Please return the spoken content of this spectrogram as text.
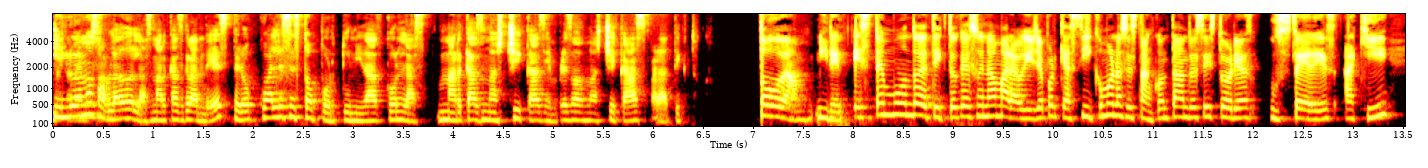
Y lo hemos hablado de las marcas grandes, pero ¿cuál es esta oportunidad con las marcas más chicas y empresas más chicas para TikTok? Toda. Miren, este mundo de TikTok es una maravilla porque así como nos están contando esta historia ustedes aquí,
